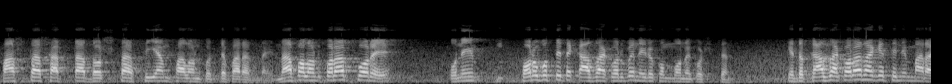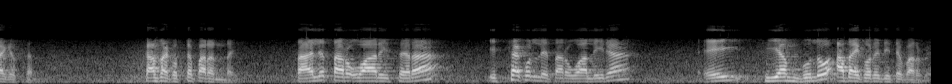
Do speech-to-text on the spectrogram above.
পাঁচটা, সাতটা, দশটা সিয়াম পালন করতে পারেন নাই। না পালন করার পরে উনি পরবর্তীতে কাজা করবেন এরকম মনে করছেন। কিন্তু কাজা করার আগে তিনি মারা গেছেন। কাজা করতে পারেন নাই। তাহলে তার ওয়ারিসেরা, ইচ্ছা করলে তার ওয়ালিরা এই সিয়ামগুলো আদায় করে দিতে পারবে।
